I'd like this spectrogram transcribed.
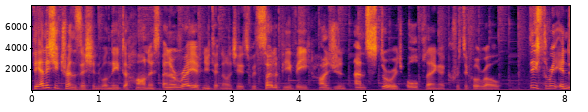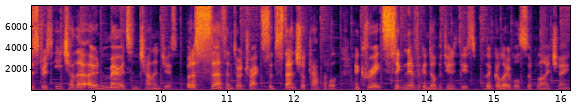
The energy transition will need to harness an array of new technologies, with solar PV, hydrogen, and storage all playing a critical role. These three industries each have their own merits and challenges, but are certain to attract substantial capital and create significant opportunities for the global supply chain.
